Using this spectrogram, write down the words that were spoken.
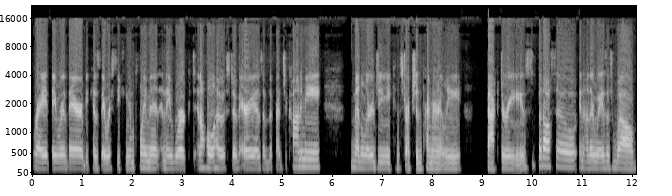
right? They were there because they were seeking employment and they worked in a whole host of areas of the French economy, metallurgy, construction primarily, factories, but also in other ways as well.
